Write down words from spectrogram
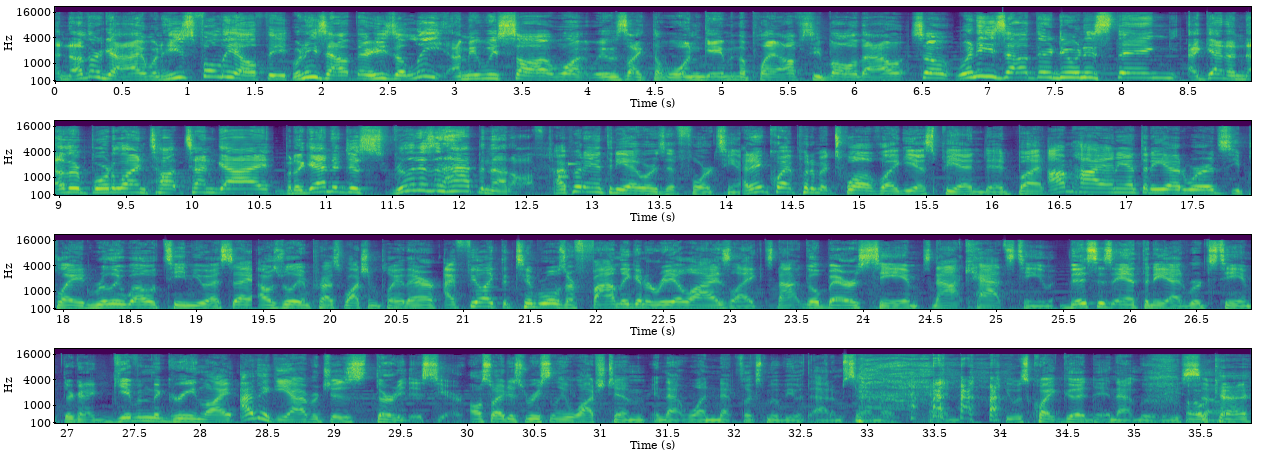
another guy, when he's fully healthy, when he's out there, he's elite. I mean, we saw what it was like the one game in the playoffs he balled out. So when he's out there doing his thing, again, another borderline top 10 guy, but again, it just really doesn't happen that often. I put Anthony Edwards at 14. I didn't quite put him at 12 like ESPN did, but I'm high on Anthony Edwards. He played really well with Team USA. I was really impressed watching play there. I feel like the Timberwolves are finally going to realize like it's not Gobert's team, it's not KAT's team. This is Anthony Edwards' team. They're going to give him the green light. I think he averages 30 this year. Also, I just recently watched him in that one Netflix movie with Adam Sandler, and he was quite good in that movie. So Okay.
